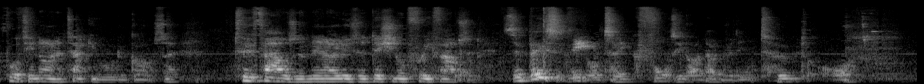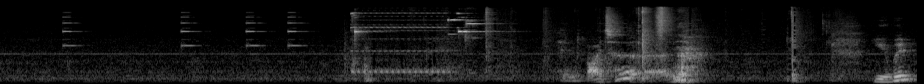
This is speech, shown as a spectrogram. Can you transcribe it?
Forty nine attack you would have got. So two thousand. Then I lose additional three thousand. So basically, you'll take 4900 in total. End my turn. You win.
